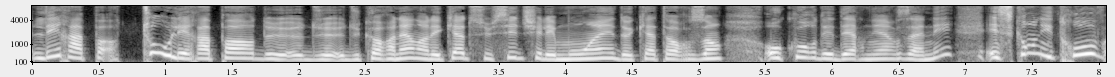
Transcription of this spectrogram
les rapports tous les rapports de, du coroner dans les cas de suicide chez les moins de 14 ans au cours des dernières années. Et ce qu'on y trouve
